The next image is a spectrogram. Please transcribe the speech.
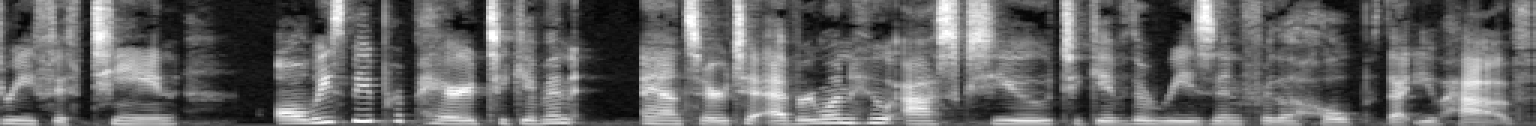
three fifteen. Always be prepared to give an answer to everyone who asks you to give the reason for the hope that you have.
